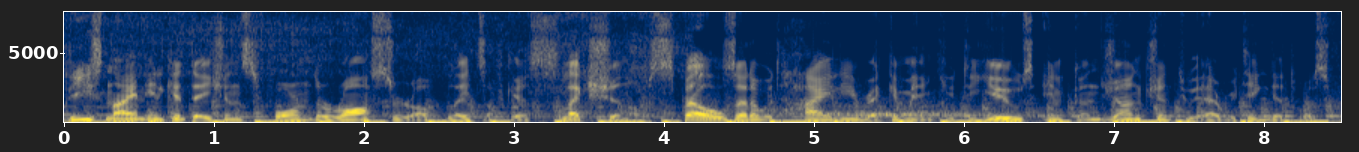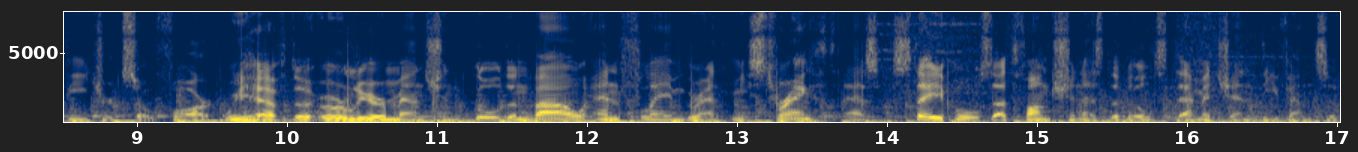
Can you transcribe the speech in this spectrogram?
These 9 incantations form the roster of Blades of Chaos selection of spells that I would highly recommend you to use in conjunction to everything that was featured so far. We have the earlier mentioned Golden Vow and Flame Grant Me Strength as staples that function as the build's damage and defensive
